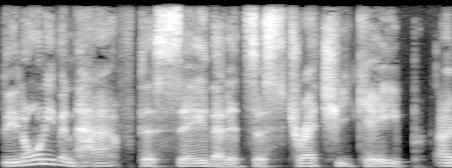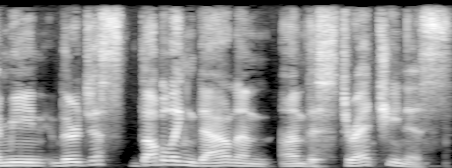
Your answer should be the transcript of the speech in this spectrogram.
they don't even have to say that it's a stretchy cape. I mean, they're just doubling down on on the stretchiness.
